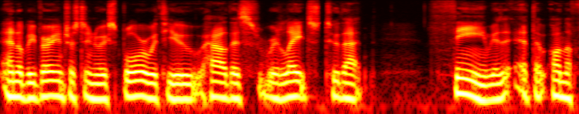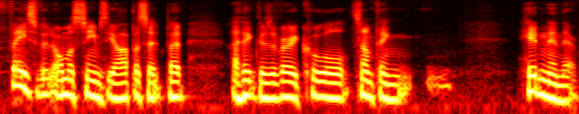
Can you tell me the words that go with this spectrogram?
And it'll be very interesting to explore with you how this relates to that theme. At the, on the face of it, it almost seems the opposite, but I think there's a very cool something hidden in there.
